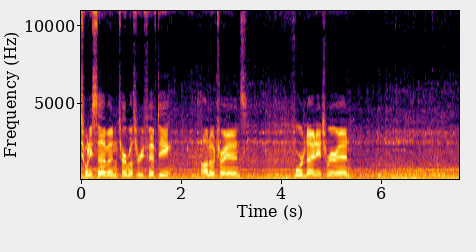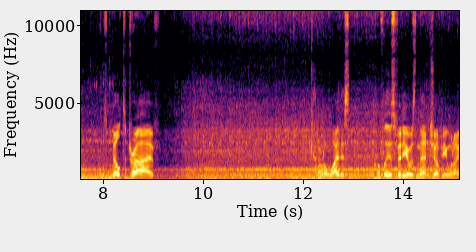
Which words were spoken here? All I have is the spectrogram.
227 turbo 350 auto trans Ford 9 inch rear end. It's built to drive. I don't know why this hopefully this video isn't that jumpy when I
